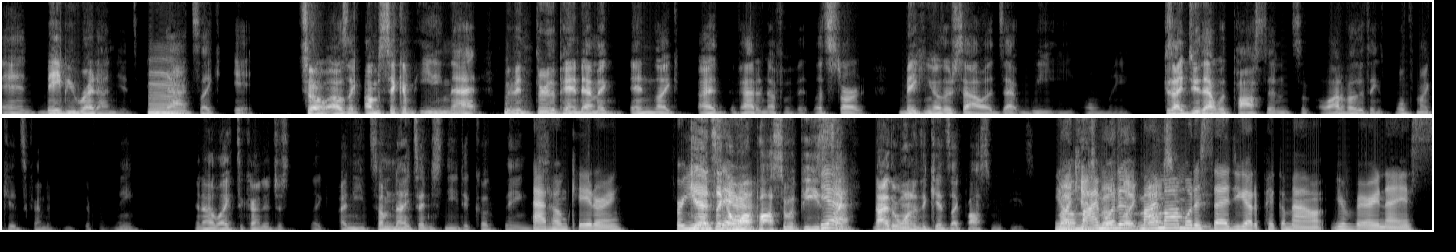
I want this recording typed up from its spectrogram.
and maybe red onions. And Mm. that's like it. So I was like, I'm sick of eating that. We've been through the pandemic and like I've had enough of it. Let's start making other salads that we eat only. Because I do that with pasta and some, a lot of other things. Both of my kids kind of eat differently. And I like to kind of just like, I need some nights I just need to cook things at home catering for you. Yeah, and it's like I want pasta with peas. It's Yeah. like neither one of the kids like pasta with peas. You My know, kids mine both would like my pasta mom would have said you got to pick them out. You're very nice.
